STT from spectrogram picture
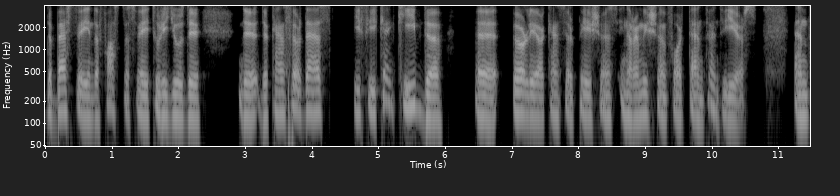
the best way and the fastest way to reduce the, the, the cancer deaths if we can keep the uh, earlier cancer patients in remission for 10, 20 years. And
